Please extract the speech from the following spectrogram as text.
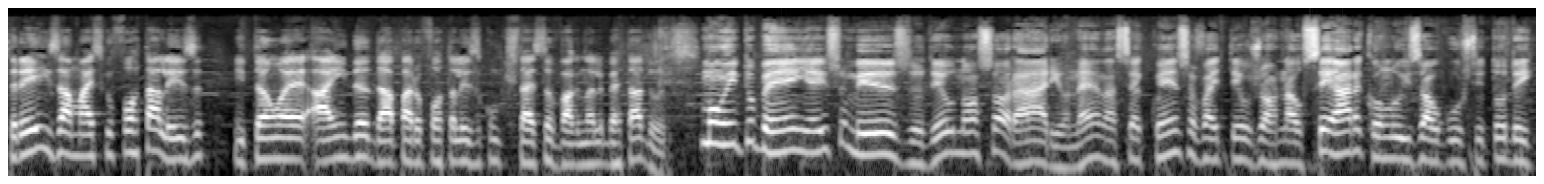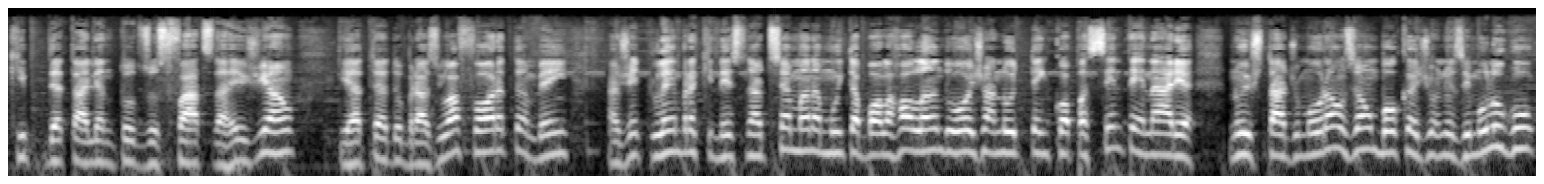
3 a mais que o Fortaleza, então é, ainda dá para o Fortaleza conquistar essa vaga na Libertadores. Muito bem, é isso mesmo, deu o nosso horário, né? Na sequência vai ter o Jornal Seara com Luiz Augusto e toda a equipe detalhando todos os fatos da região e até do Brasil afora. Também a gente lembra que nesse final de semana muita bola rolando. Hoje à noite tem Copa Centenária no estádio Mourãozão, Boca Juniors e Mulugu.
